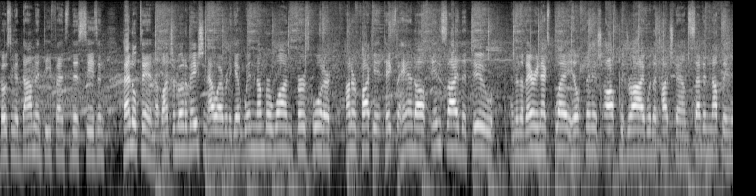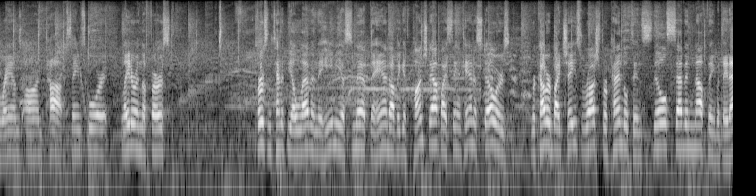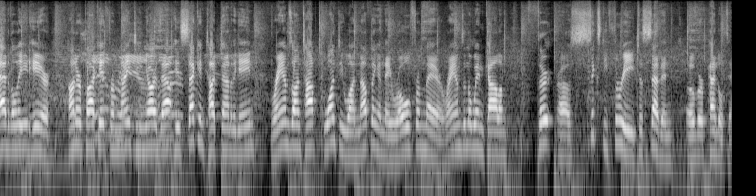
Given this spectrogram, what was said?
boasting a dominant defense this season. Pendleton, a bunch of motivation, however, to get win number one first quarter. Hunter Puckett takes the handoff inside the two, and then the very next play, he'll finish off the drive with a touchdown. 7-0 Rams on top. Same score later in the first. First and 10 at the 11, Nehemiah Smith, the handoff. It gets punched out by Santana Stowers. Recovered by Chase Rush for Pendleton, still 7-0, but they'd add to the lead here. Hunter Puckett from 19 yards out, his second touchdown of the game. Rams on top 21-0, and they roll from there. Rams in the win column, uh, 63 to 7 over Pendleton.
